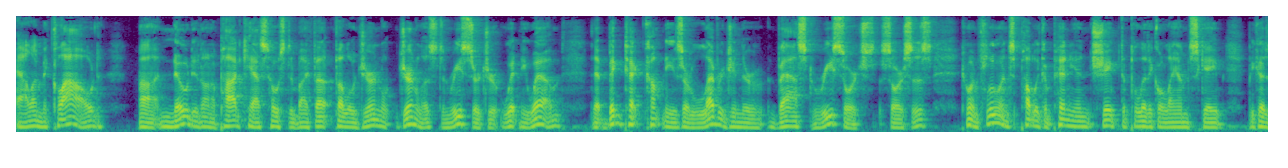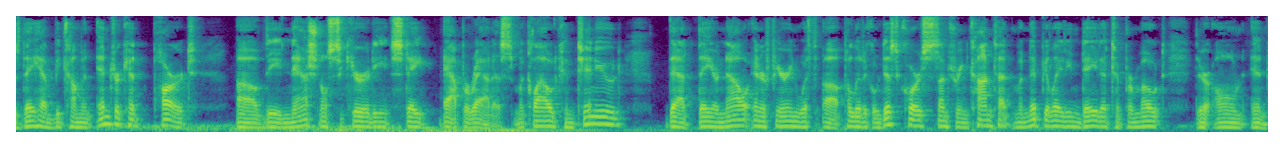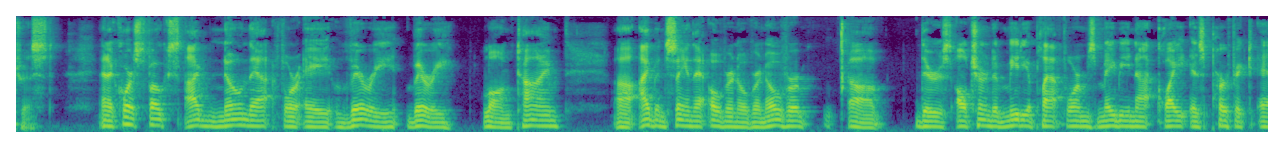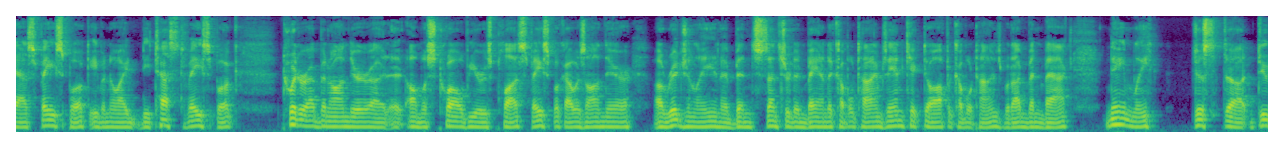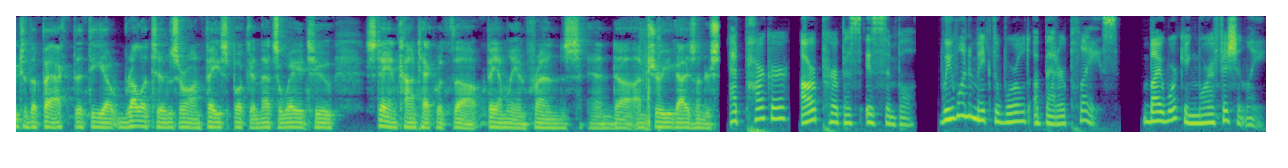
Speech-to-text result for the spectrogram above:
Alan MacLeod, uh, noted on a podcast hosted by fe- fellow journal- journalist and researcher Whitney Webb that big tech companies are leveraging their vast resource sources to influence public opinion, shape the political landscape, because they have become an intricate part of the national security state apparatus. MacLeod continued that they are now interfering with uh, political discourse, censoring content, manipulating data to promote their own interest. And of course, folks, I've known that for a very, very long time. Uh, I've been saying that over and over and over. Uh, there's alternative media platforms, maybe not quite as perfect as Facebook, even though I detest Facebook. Twitter, I've been on there uh, almost 12 years plus. Facebook, I was on there originally and have been censored and banned a couple times and kicked off a couple times, but I've been back, namely just uh, due to the fact that the uh, relatives are on Facebook and that's a way to stay in contact with uh, family and friends. And uh, I'm sure you guys understand. At Parker, our purpose is simple. We want to make the world a better place by working more efficiently,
